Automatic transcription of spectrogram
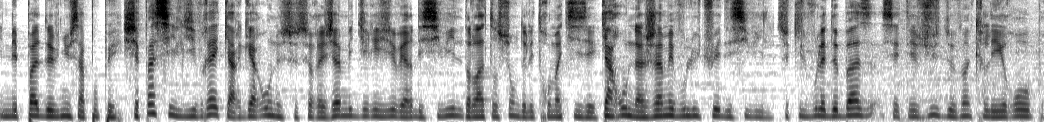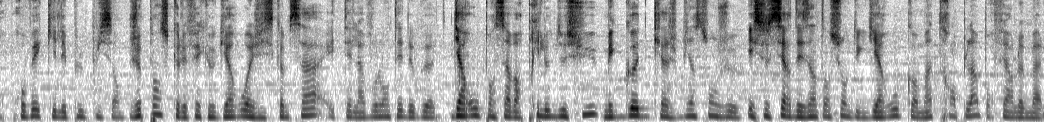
Il n'est pas devenu sa poupée. Je sais pas s'il dit vrai car Garou ne se serait jamais dirigé vers des civils dans l'intention de les traumatiser. Garou n'a jamais voulu tuer des civils. Ce qu'il voulait de base, c'était juste de vaincre les héros pour prouver qu'il est plus puissant. Je pense que le fait que Garou agisse comme ça était la volonté de God. Garou pense avoir pris le dessus, mais God cache bien son jeu et se sert des intentions de Comme un tremplin pour faire le mal.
